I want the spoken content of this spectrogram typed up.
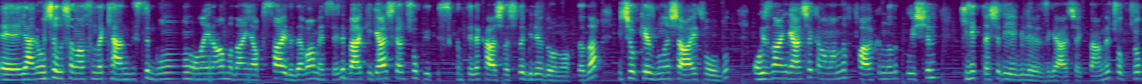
ee, yani o çalışan aslında kendisi bunun onayını almadan yapsaydı, devam etseydi belki gerçekten çok büyük bir sıkıntıyla karşılaşılabilirdi o noktada. Birçok kez buna şahit olduk. O yüzden gerçek anlamda farkındalık bu işin kilit taşı diyebiliriz gerçekten de. Çok çok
